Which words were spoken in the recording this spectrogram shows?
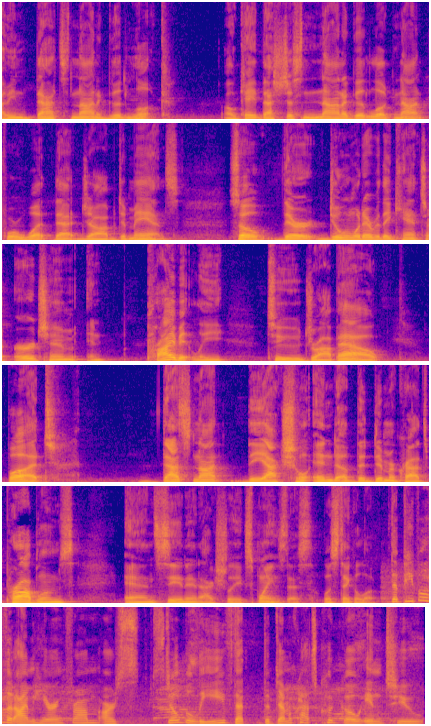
I mean, that's not a good look. Okay, that's just not a good look, not for what that job demands. So they're doing whatever they can to urge him in privately to drop out, but that's not the actual end of the Democrats' problems. And CNN actually explains this. Let's take a look. The people that I'm hearing from are still believe that the Democrats could go into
